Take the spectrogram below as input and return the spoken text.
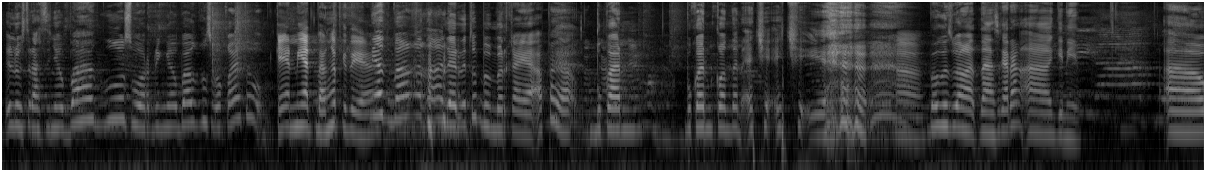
Ilustrasinya bagus, wordingnya bagus, pokoknya tuh kayak niat banget gitu ya niat banget ah. dan itu bener kayak apa ya bukan bukan konten ece-ece ya Ah. bagus banget nah sekarang ah, gini eh,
